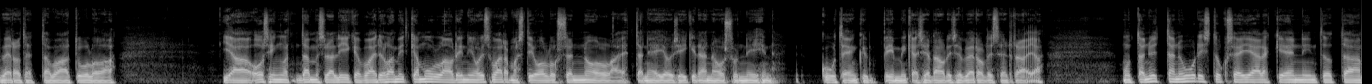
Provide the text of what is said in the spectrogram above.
verotettavaa tuloa. Ja osingot tämmöisellä liikevaihdolla, mitkä mulla oli, niin olisi varmasti ollut sen nolla, että ne ei olisi ikinä noussut niihin 60, mikä siellä oli se verollisen raja. Mutta nyt tämän uudistuksen jälkeen, niin tota,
